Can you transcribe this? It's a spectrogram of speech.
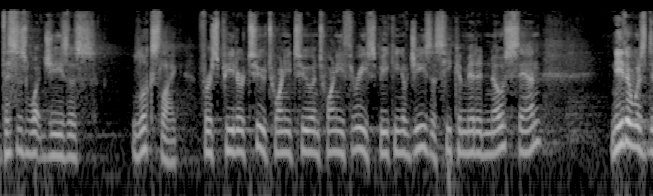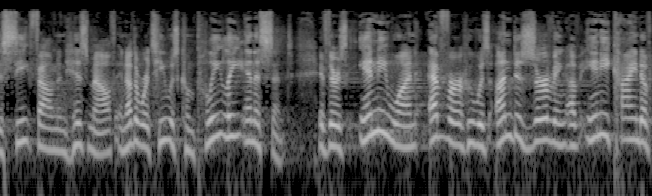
This is what Jesus looks like. 1 Peter 2 22 and 23, speaking of Jesus, he committed no sin, neither was deceit found in his mouth. In other words, he was completely innocent. If there's anyone ever who was undeserving of any kind of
